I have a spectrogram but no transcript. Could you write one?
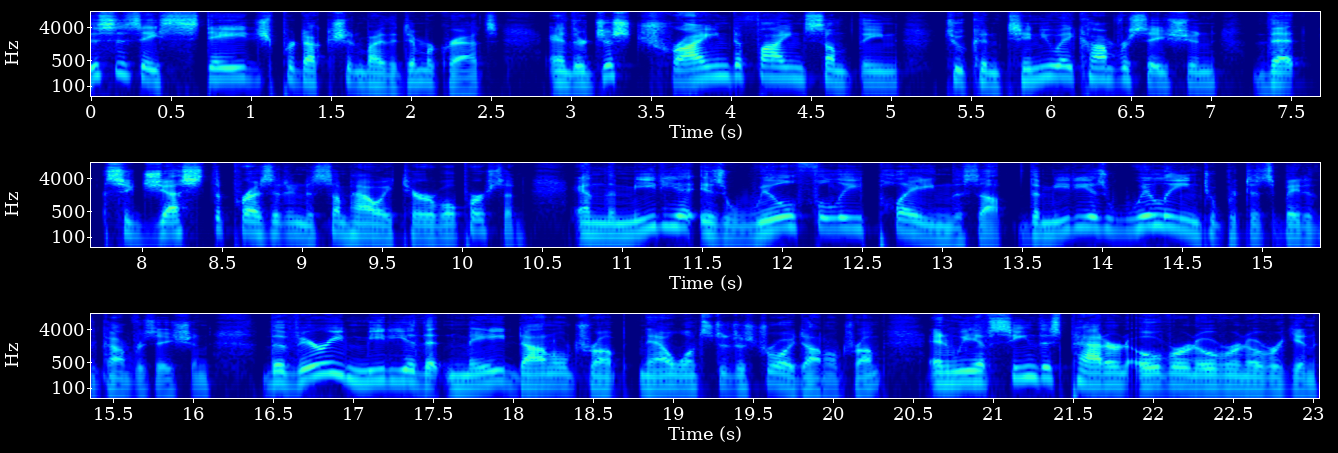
This is a stage production by the Democrats, and they're just trying to find something to continue a conversation that suggests the president is somehow a terrible person. And the media is willfully playing this up. The media is willing to participate in the conversation. The very media that made Donald Trump now wants to destroy Donald Trump. And we have seen this pattern over and over and over again,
